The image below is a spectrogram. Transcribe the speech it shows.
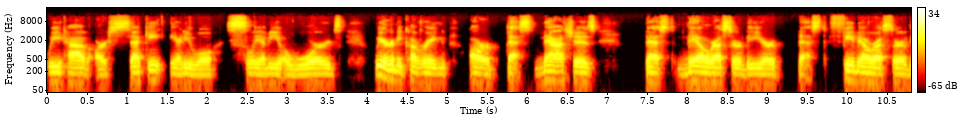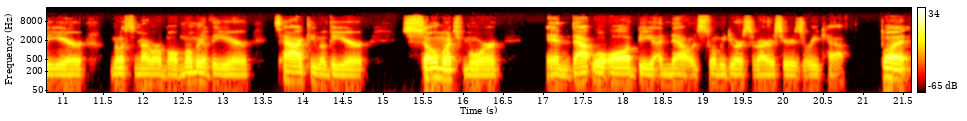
We have our second annual Slammy Awards. We are going to be covering our best matches, best male wrestler of the year, best female wrestler of the year, most memorable moment of the year, tag team of the year, so much more. And that will all be announced when we do our Survivor Series recap. But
